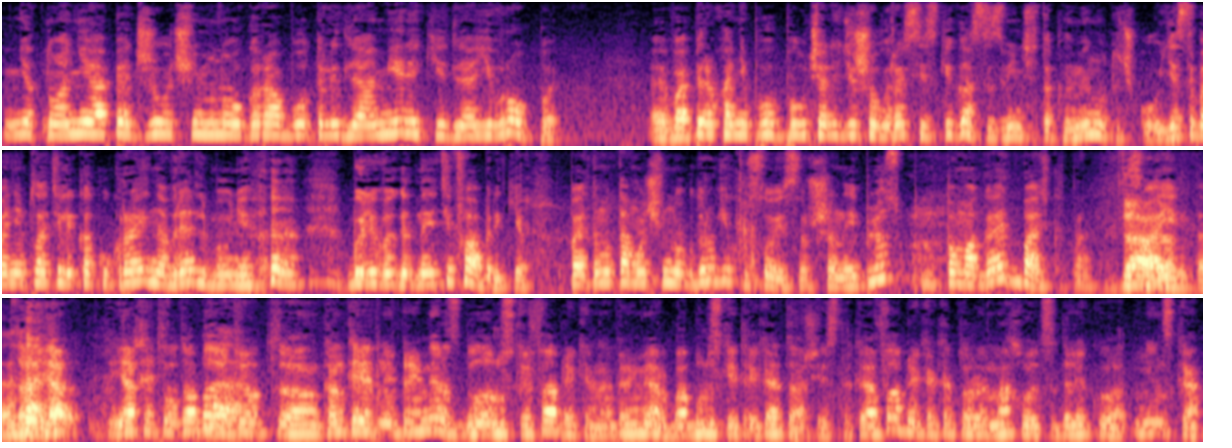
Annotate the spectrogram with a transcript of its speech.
Нет, ну они опять же очень много работали для Америки и для Европы. Э, во-первых, они получали дешевый российский газ, извините, так на минуточку. Если бы они платили как Украина, вряд ли бы у них были выгодны эти фабрики. Поэтому там очень много других условий совершенно. И плюс помогает батька-то да, своим-то. Да, да я, я хотел добавить да. вот э, конкретный пример с белорусской фабрики, например, Бабруйский трикотаж. Есть такая фабрика, которая находится далеко от Минска.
